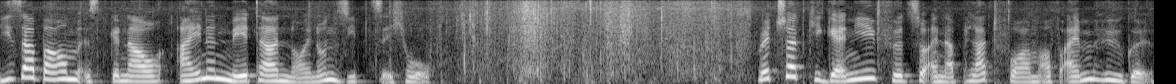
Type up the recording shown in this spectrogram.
Dieser Baum ist genau 1,79 Meter hoch. Richard Kigenyi führt zu einer Plattform auf einem Hügel.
